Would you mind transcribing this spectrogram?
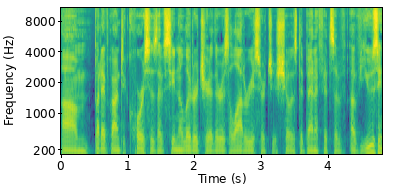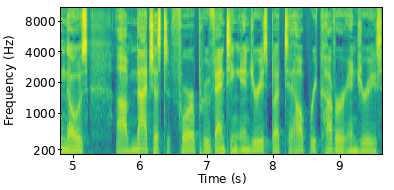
um, but I've gone to courses, I've seen the literature. There is a lot of research that shows the benefits of, of using those, um, not just for preventing injuries, but to help recover injuries.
